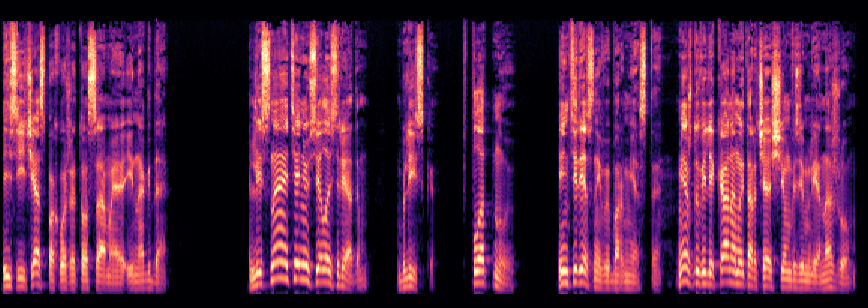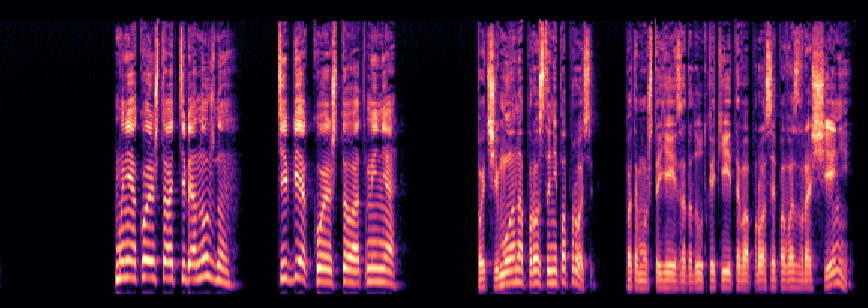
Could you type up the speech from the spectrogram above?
И сейчас, похоже, то самое «иногда». Лесная тень уселась рядом. Близко. Вплотную. Интересный выбор места. Между великаном и торчащим в земле ножом. «Мне кое-что от тебя нужно? Тебе кое-что от меня?» Почему она просто не попросит? Потому что ей зададут какие-то вопросы по возвращении?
